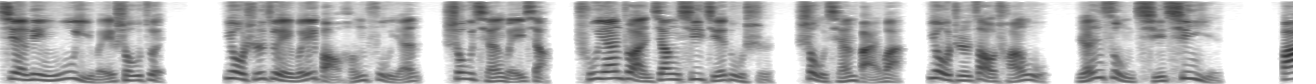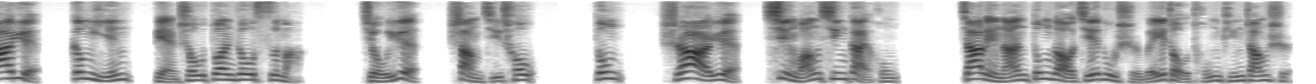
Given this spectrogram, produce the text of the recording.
县令乌以为收罪。又时罪为保恒复言，收钱为相。除言传江西节度使，受钱百万。又制造船物，人送其亲引。八月庚寅，贬收端州司马。九月上吉抽。冬十二月。信王新盖薨，嘉岭南东道节度使为纣同平章事。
